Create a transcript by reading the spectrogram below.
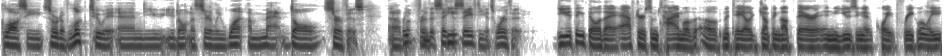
glossy sort of look to it, and you, you don't necessarily want a matte, dull surface. Uh, but for the sake of safety, it's worth it. Do you think though that after some time of, of Mateo jumping up there and using it quite frequently,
